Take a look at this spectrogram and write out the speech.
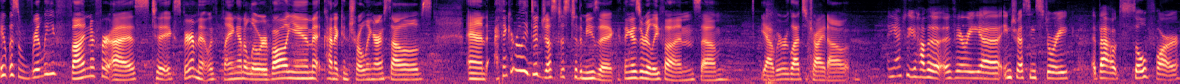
it was really fun for us to experiment with playing at a lower volume, kind of controlling ourselves. And I think it really did justice to the music. I think it was really fun. So, yeah, we were glad to try it out. And you actually have a, a very uh, interesting story about so far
